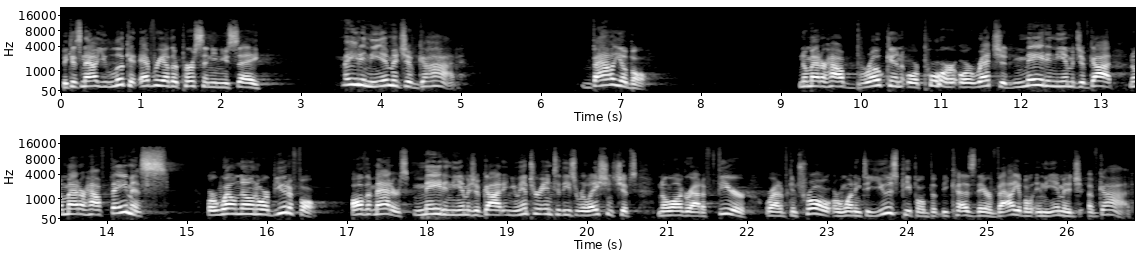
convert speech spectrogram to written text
Because now you look at every other person and you say, made in the image of God, valuable. No matter how broken or poor or wretched, made in the image of God, no matter how famous or well known or beautiful all that matters, made in the image of God. And you enter into these relationships no longer out of fear or out of control or wanting to use people, but because they are valuable in the image of God.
